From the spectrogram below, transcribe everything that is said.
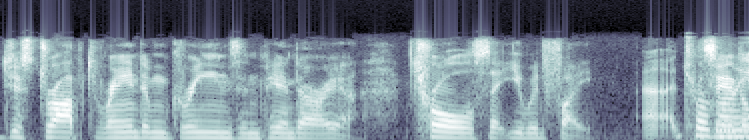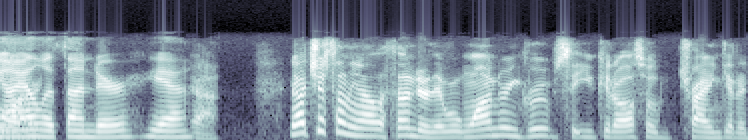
just dropped random greens in Pandaria, trolls that you would fight. Uh, Trolls on the Isle of Thunder. Yeah. Yeah. Not just on the Isle of Thunder, there were wandering groups that you could also try and get a,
